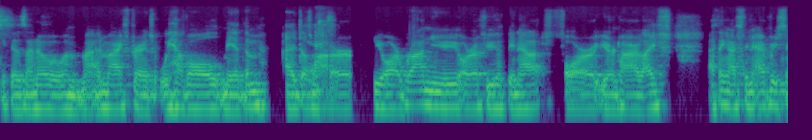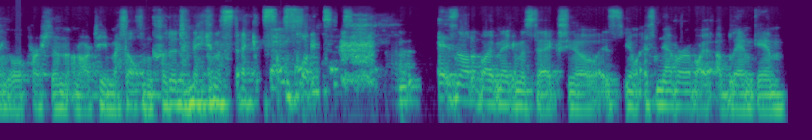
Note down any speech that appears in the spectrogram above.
because I know in my, in my experience we have all made them. It doesn't yes. matter if you are brand new or if you have been at it for your entire life. I think I've seen every single person on our team, myself included, make a mistake at some point. it's not about making mistakes. You know, it's you know it's never about a blame game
